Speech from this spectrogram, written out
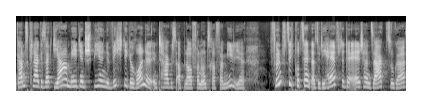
ganz klar gesagt, ja, Medien spielen eine wichtige Rolle im Tagesablauf von unserer Familie. 50 Prozent, also die Hälfte der Eltern sagt sogar,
